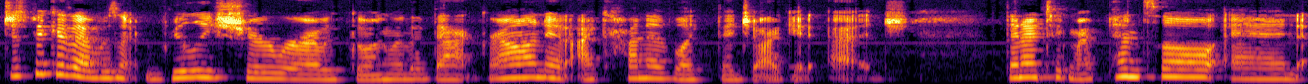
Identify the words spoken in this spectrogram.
just because I wasn't really sure where I was going with the background and I kind of like the jagged edge. Then I took my pencil and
